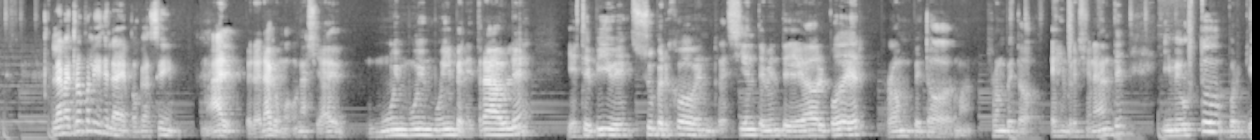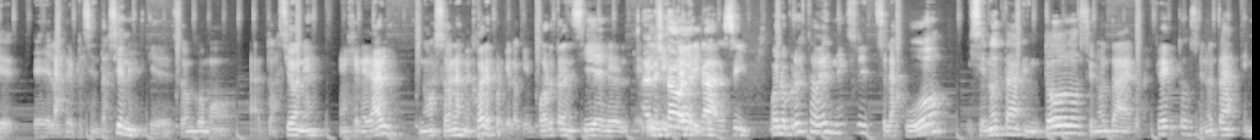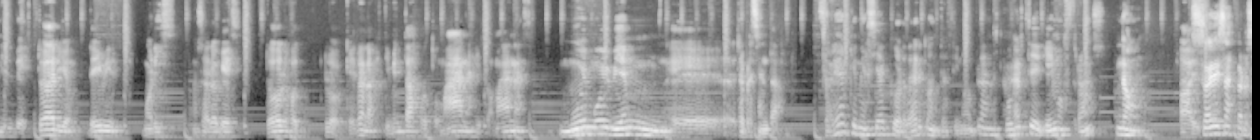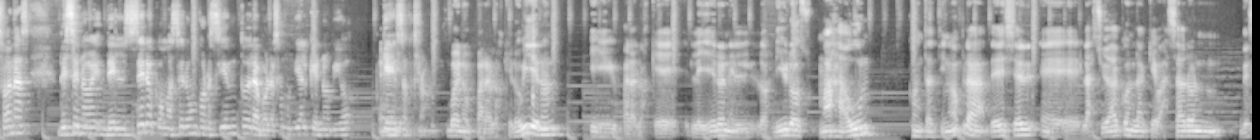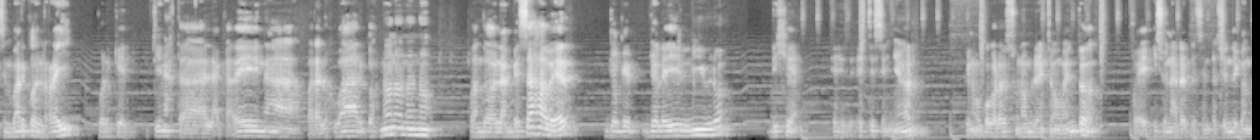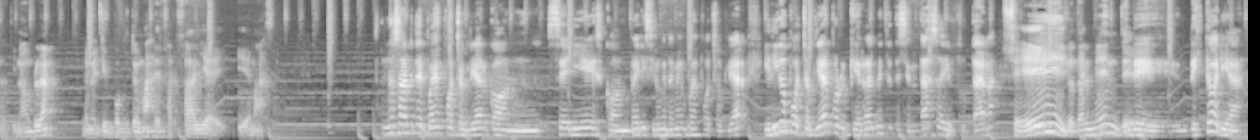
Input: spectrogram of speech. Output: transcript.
La metrópolis de la época, sí. Mal, pero era como una ciudad muy, muy, muy impenetrable. Y este pibe, súper joven, recientemente llegado al poder, rompe todo, hermano. Rompe todo. Es impresionante. Y me gustó porque eh, las representaciones, que son como actuaciones, en general no son las mejores, porque lo que importa en sí es el, el El hecho historia, histórico. claro, sí. Bueno, pero esta vez Netflix se la jugó y se nota en todo, se nota en los efectos, se nota en el vestuario. David Morris, o sea, lo que es, todos los, lo que eran las vestimentas otomanas y otomanas, muy, muy bien eh, representado. ¿Sabías qué me hacía acordar Constantinopla? ¿Vos viste Game of Thrones? No, Ay, soy de esas personas de ese nove- del 0,01% de la población mundial que no vio Eh, Games of Thrones. Bueno, para los que lo vieron y para los que leyeron el- los libros más aún, Constantinopla debe ser eh, la ciudad con la que basaron Desembarco del Rey, porque tiene hasta la cadena para los barcos. No, no, no, no. Cuando la empezás a ver, yo que yo leí el libro, dije, eh, este señor, que no me puedo acordar su nombre en este momento, fue, hizo una representación de Constantinopla, le metió un poquito más de farfalia y- y demás. No solamente podés pochoclear con series, con pelis, sino que también podés pochoclear. Y digo pochoclear porque realmente te sentás a disfrutar Sí, totalmente. de, de historia.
